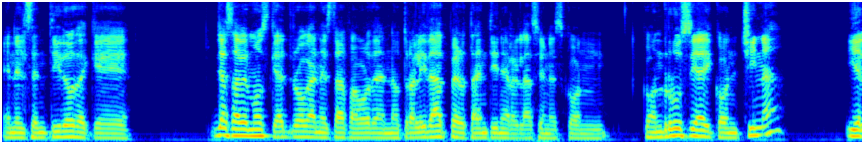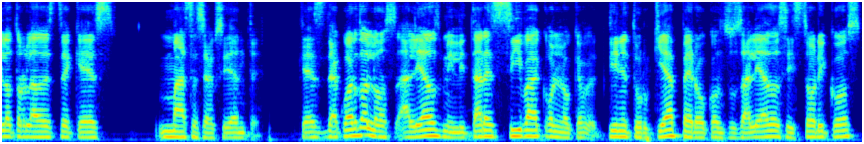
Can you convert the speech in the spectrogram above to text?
en el sentido de que ya sabemos que Ed Rogan está a favor de la neutralidad, pero también tiene relaciones con, con Rusia y con China. Y el otro lado este que es más hacia Occidente. Que es de acuerdo a los aliados militares, sí va con lo que tiene Turquía, pero con sus aliados históricos,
